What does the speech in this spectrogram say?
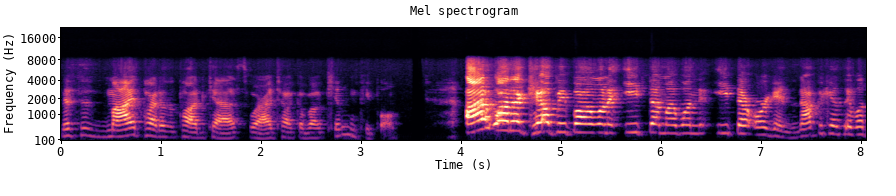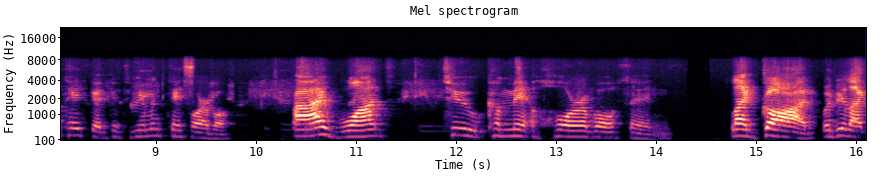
this is my part of the podcast where I talk about killing people. I want to kill people. I want to eat them. I want to eat their organs, not because they will taste good, because humans taste horrible. I want to commit horrible sins. Like God would be like,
